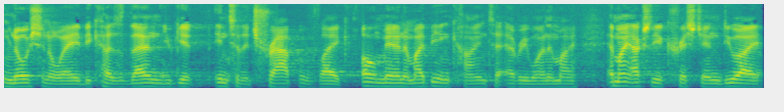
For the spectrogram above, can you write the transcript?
notion away because then you get into the trap of like, oh man, am I being kind to everyone? Am I am I actually a Christian? Do I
